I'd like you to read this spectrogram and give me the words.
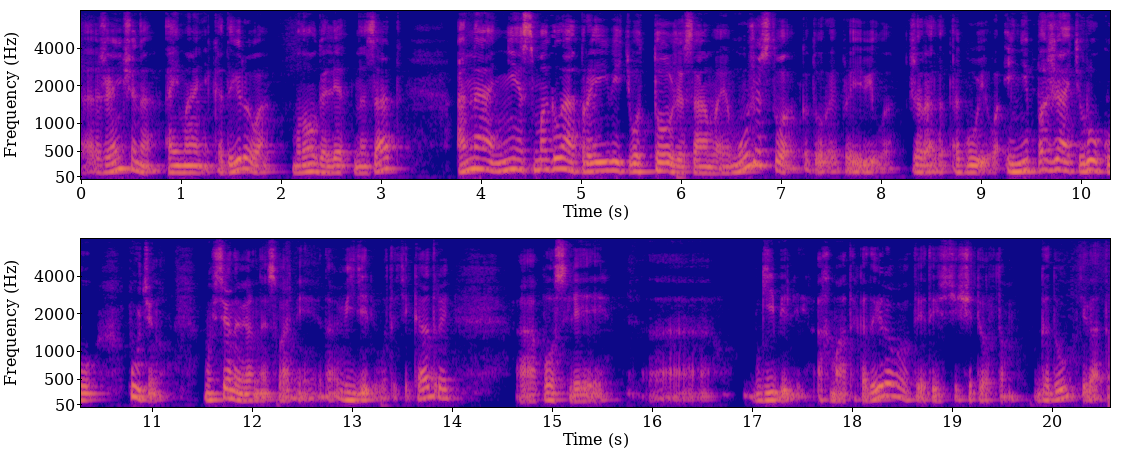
э, женщина, Аймани Кадырова, много лет назад – она не смогла проявить вот то же самое мужество, которое проявила Жерада Тагуева, и не пожать руку Путину. Мы все, наверное, с вами да, видели вот эти кадры а, после а, гибели Ахмата Кадырова в 2004 году, 9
